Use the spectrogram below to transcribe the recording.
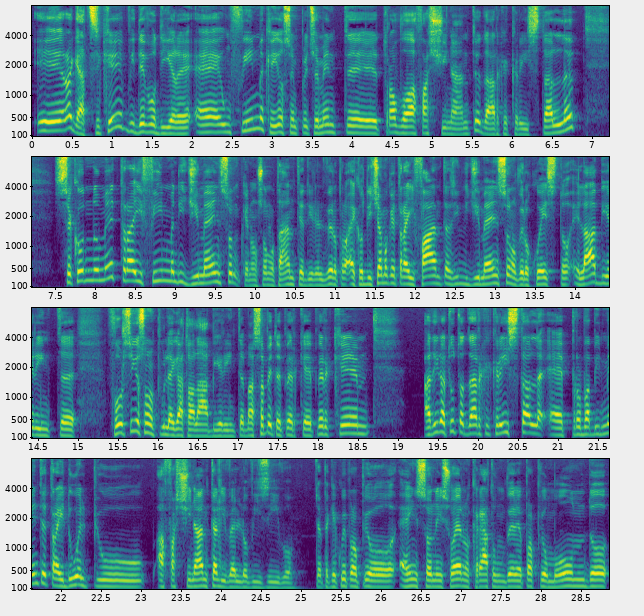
E ragazzi, che vi devo dire, è un film che io semplicemente trovo affascinante, Dark Crystal. Secondo me tra i film di G. Manson, che non sono tanti a dire il vero, però ecco diciamo che tra i fantasy di G. Manson, ovvero questo e Labyrinth, forse io sono più legato a Labyrinth, ma sapete perché? Perché a dire tutto Dark Crystal è probabilmente tra i due il più affascinante a livello visivo cioè perché qui proprio Enson e i suoi hanno creato un vero e proprio mondo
